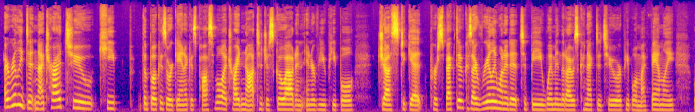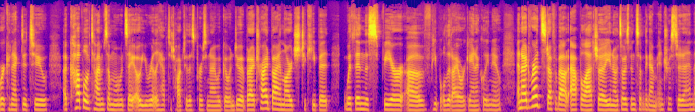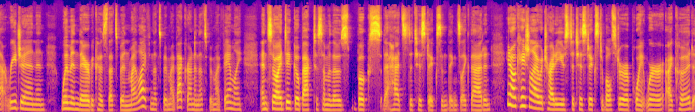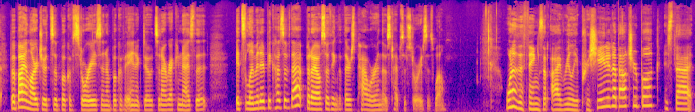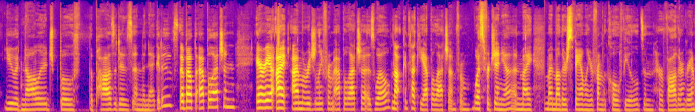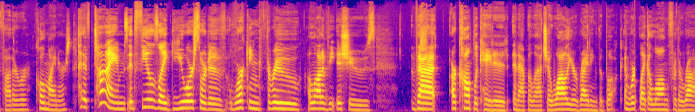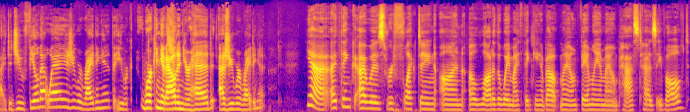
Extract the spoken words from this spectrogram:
I really didn't. I tried to keep the book as organic as possible. I tried not to just go out and interview people just to get perspective because I really wanted it to be women that I was connected to or people in my family were connected to. A couple of times someone would say, Oh, you really have to talk to this person. I would go and do it. But I tried by and large to keep it within the sphere of people that I organically knew. And I'd read stuff about Appalachia. You know, it's always been something I'm interested in, that region and women there because that's been my life and that's been my background and that's been my family. And so I did go back to some of those books that had statistics and things like that. And, you know, occasionally I would try to use statistics to bolster a point where I could. But by and large, it's a book of stories and a book of anecdotes. And I recognize that it's limited because of that, but I also think that there's power in those types of stories as well. One of the things that I really appreciated about your book is that you acknowledge both the positives and the negatives about the Appalachian area. I, I'm originally from Appalachia as well, not Kentucky Appalachia. I'm from West Virginia, and my, my mother's family are from the coal fields, and her father and grandfather were coal miners. At times, it feels like you're sort of working through a lot of the issues that are complicated in Appalachia while you're writing the book and we're like along for the ride. Did you feel that way as you were writing it, that you were working it out in your head as you were writing it? Yeah, I think I was reflecting on a lot of the way my thinking about my own family and my own past has evolved.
